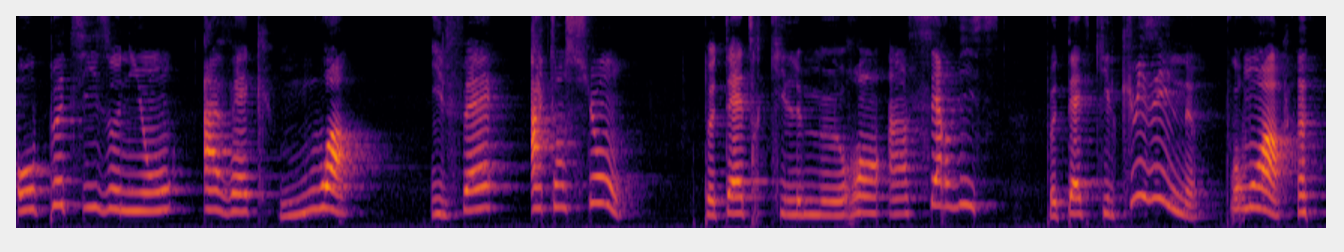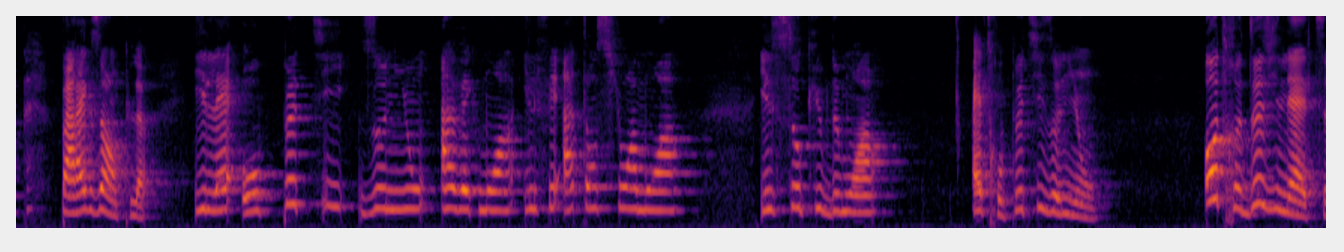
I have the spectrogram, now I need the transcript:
aux petits oignons avec moi. Il fait attention. Peut-être qu'il me rend un service. Peut-être qu'il cuisine pour moi. Par exemple, il est aux petits oignons avec moi. Il fait attention à moi. Il s'occupe de moi. Être aux petits oignons. Autre devinette.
